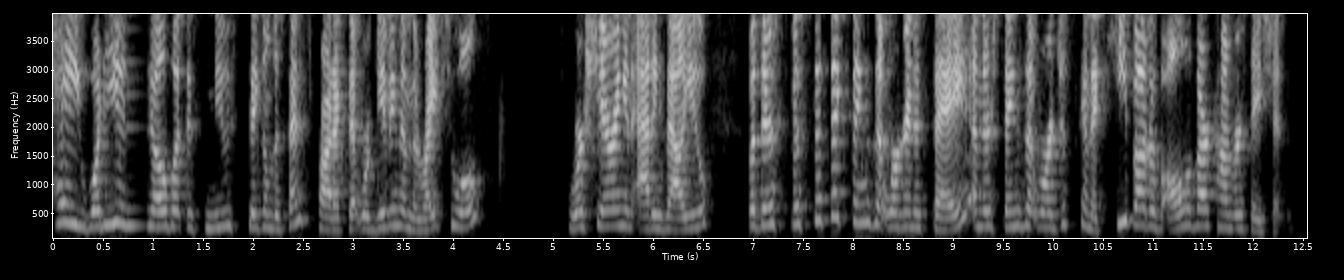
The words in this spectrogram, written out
hey, what do you know about this new signal defense product that we're giving them the right tools? We're sharing and adding value, but there's specific things that we're going to say, and there's things that we're just going to keep out of all of our conversations.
